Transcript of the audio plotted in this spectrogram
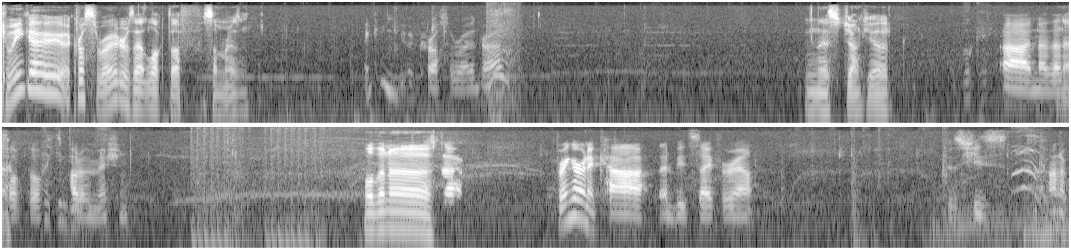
Can we go across the road or is that locked off for some reason? We can go across the road, right? In this junkyard. Okay. Uh, no, that's No. locked off. I can Part of a mission. Well then, uh, So, bring her in a car. That'd be the safer route. Because she's kind of.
